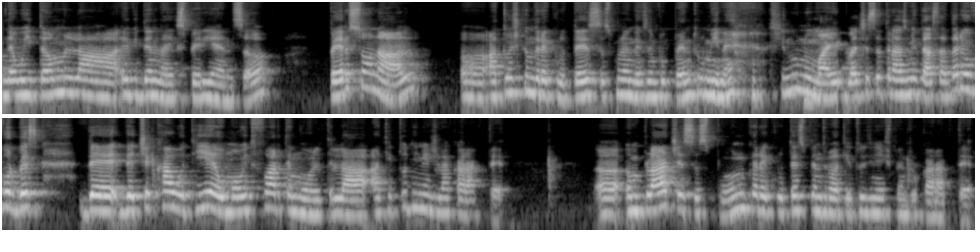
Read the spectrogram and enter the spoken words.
ne uităm la, evident, la experiență. Personal, Uh, atunci când recrutez, să spunem, de exemplu, pentru mine, și nu numai, îmi place să transmit asta, dar eu vorbesc de, de ce caut eu, mă uit foarte mult la atitudine și la caracter. Uh, îmi place să spun că recrutez pentru atitudine și pentru caracter.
